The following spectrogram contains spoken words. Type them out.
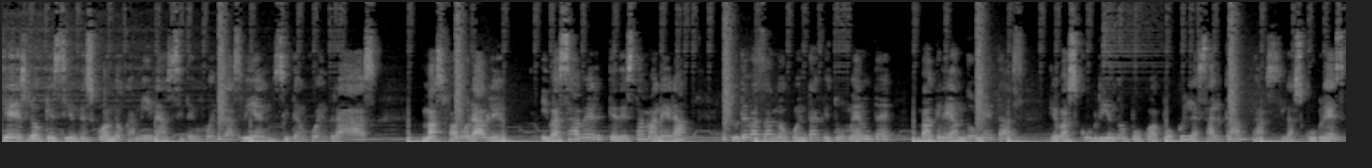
¿Qué es lo que sientes cuando caminas? Si te encuentras bien, si te encuentras más favorable. Y vas a ver que de esta manera tú te vas dando cuenta que tu mente va creando metas que vas cubriendo poco a poco y las alcanzas. Las cubres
